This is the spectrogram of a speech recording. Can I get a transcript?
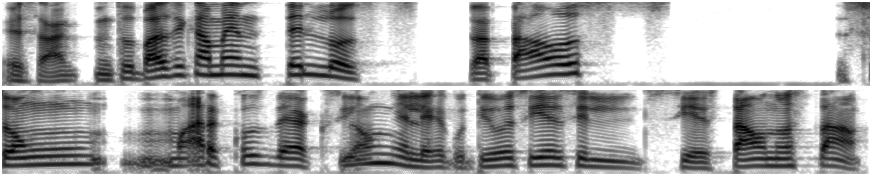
Exacto. Entonces, básicamente, los tratados son marcos de acción y el Ejecutivo decide si, si está o no está.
